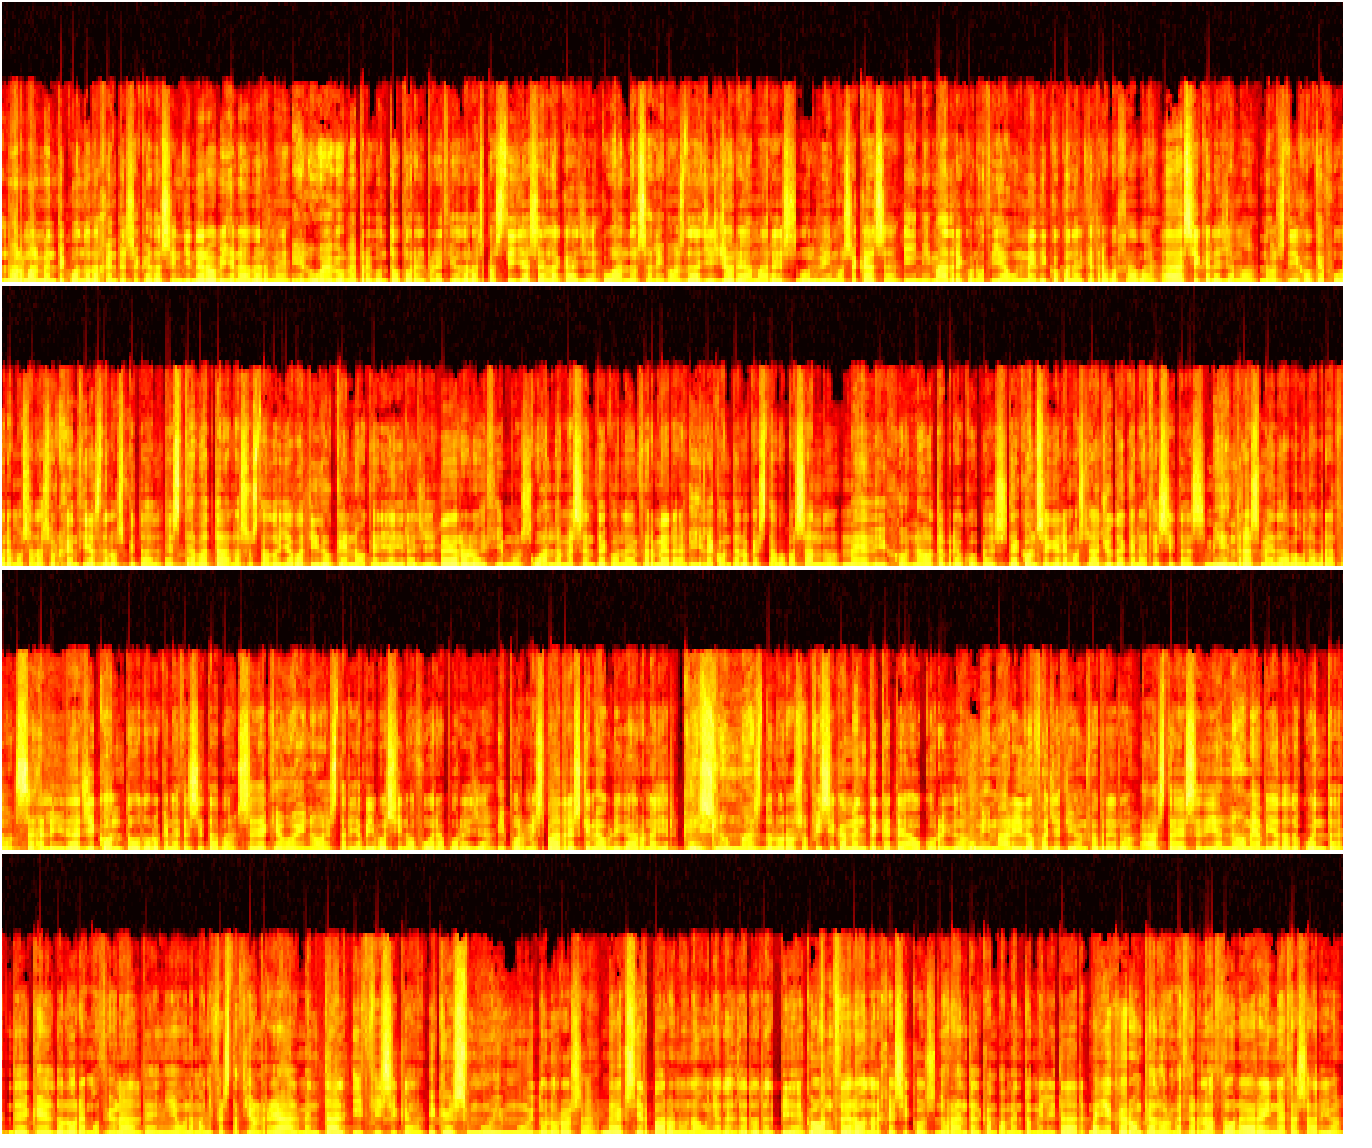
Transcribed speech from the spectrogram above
normalmente cuando la gente se queda sin dinero viene a verme. Y luego me preguntó por el precio de las pastillas en la calle. Cuando salimos de allí lloré a mares. Volvimos a casa y mi madre conocía a un médico con el que trabajaba. Así que le llamó. Nos dijo que fuéramos a las urgencias del hospital. Estaba tan asustado y abatido que no quería ir allí. Pero lo hicimos. Cuando me senté con la enfermera y le conté lo que estaba pasando, me dijo, no te preocupes, te conseguiremos la ayuda que necesitas. Mientras me daba un abrazo. Salí de allí con todo lo que necesitaba. Sé que hoy no estaría vivo si no fuera por ella y por mis padres que me obligaron a ir. ¿Qué es lo más doloroso físicamente que te ha ocurrido? Mi marido falleció en febrero. Hasta ese día no me había dado cuenta de que el dolor emocional tenía una manifestación real, mental y física, y que es muy muy dolorosa. Me extirparon una uña del dedo del pie con cero analgésicos. Durante el campamento militar me dijeron que adormecer la zona era innecesario.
